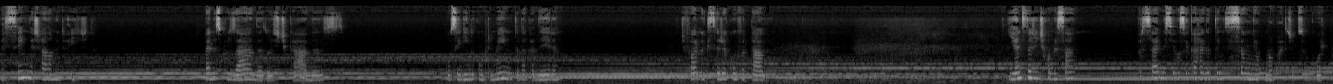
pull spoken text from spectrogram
mas sem deixá-la muito rígida. Pernas cruzadas ou esticadas, ou seguindo o comprimento da cadeira, de forma que seja confortável. E antes da gente começar, percebe se você carrega tensão em alguma parte do seu corpo.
